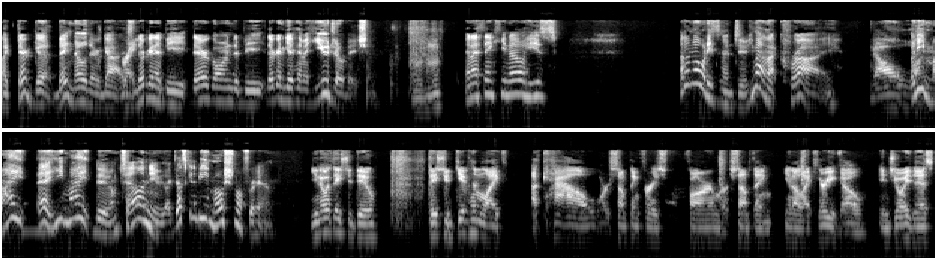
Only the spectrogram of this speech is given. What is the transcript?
Like they're good. They know their guys. Right. They're gonna be they're going to be they're gonna give him a huge ovation. Mm-hmm. And I think, you know, he's I don't know what he's gonna do. He might not cry, No. But he might. Hey, he might, do. I'm telling you, like that's gonna be emotional for him. You know what they should do? They should give him like a cow or something for his farm or something. You know, like here you go, enjoy this.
